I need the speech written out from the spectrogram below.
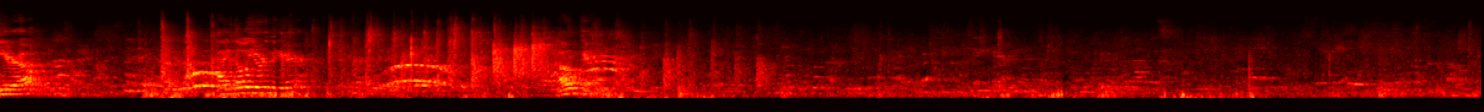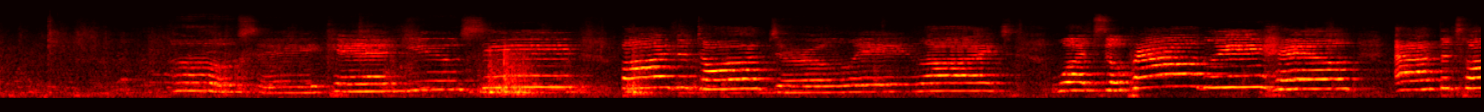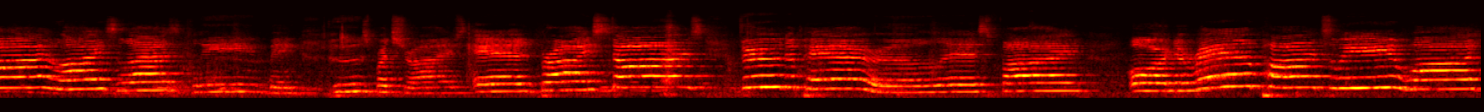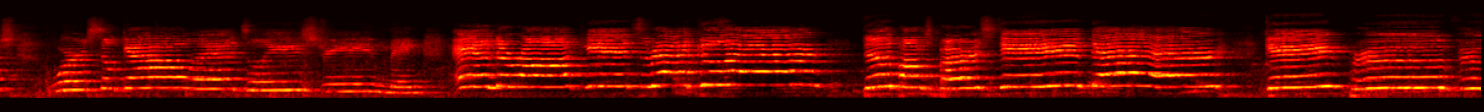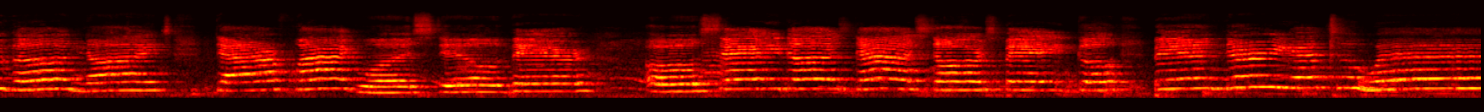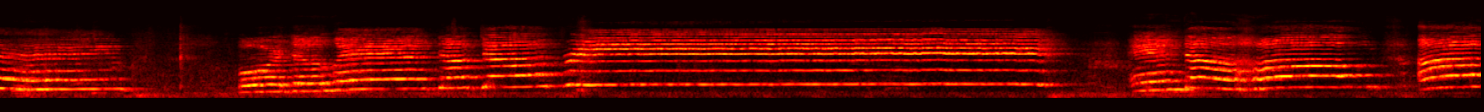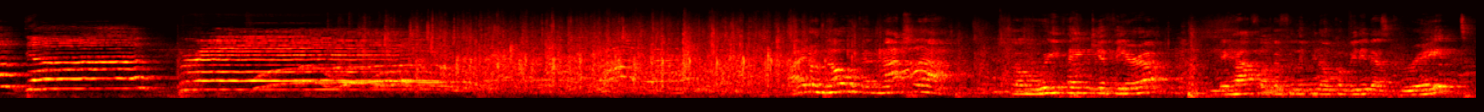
Here. I know you're there. whose broad stripes and bright stars. don't know can match that. So we thank you, Thera, on behalf of the Filipino community. That's great.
